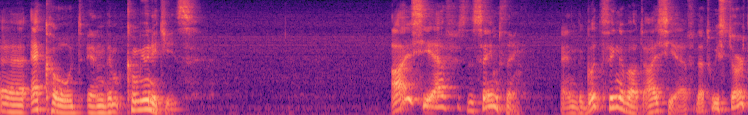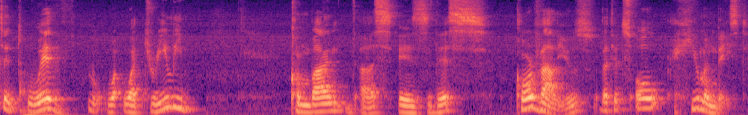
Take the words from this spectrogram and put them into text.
uh, echoed in the communities. ICF is the same thing. And the good thing about ICF that we started with what, what really combined us is this core values that it's all human based.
